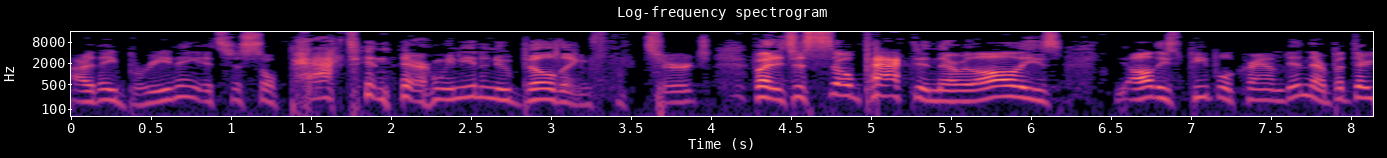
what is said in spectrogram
are they breathing? It's just so packed in there. We need a new building, church. But it's just so packed in there with all these, all these people crammed in there. But they're,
